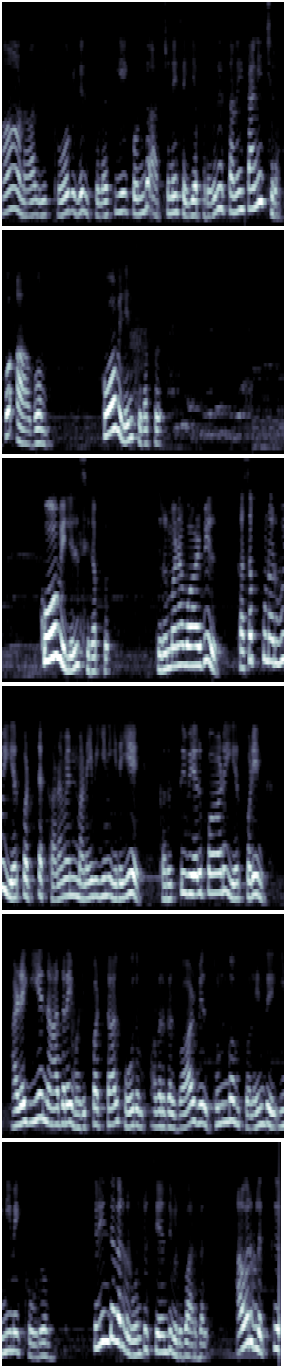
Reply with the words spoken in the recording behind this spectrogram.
ஆனால் இக்கோவிலில் துளசியை கொண்டு அர்ச்சனை செய்யப்படுவது தனி தனிச்சிறப்பு ஆகும். கோவிலின் சிறப்பு கோவிலில் சிறப்பு திருமண வாழ்வில் கசப்புணர்வு ஏற்பட்ட கணவன் மனைவியின் இடையே கருத்து வேறுபாடு ஏற்படின் அழகிய நாதரை வழிபட்டால் போதும் அவர்கள் வாழ்வில் துன்பம் தொலைந்து இனிமை கூடும். பிரிந்தவர்கள் ஒன்று சேர்ந்து விடுவார்கள். அவர்களுக்கு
